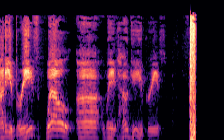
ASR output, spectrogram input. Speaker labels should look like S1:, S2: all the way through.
S1: How do you breathe? Well, uh, wait, how do you breathe?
